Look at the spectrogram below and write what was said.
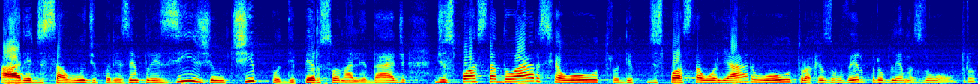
A área de saúde, por exemplo, exige um tipo de personalidade disposta a doar-se ao outro, disposta a olhar o outro, a resolver problemas do outro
